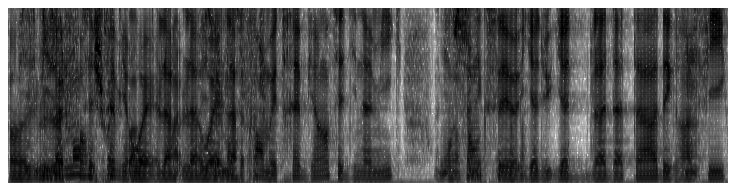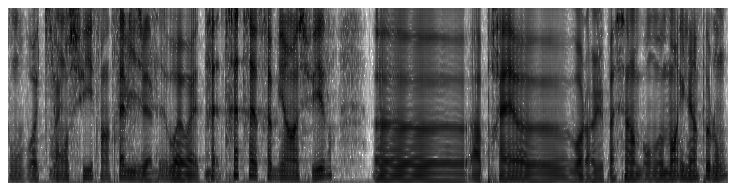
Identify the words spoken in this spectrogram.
enfin visuellement, c'est très bien. quoi. Ouais, la, Ouais, la, ouais, très forme est très bien, c'est dynamique. On sent que c'est il y a du il y a de la data, des graphiques, on voit qui Ouais. on suit. Enfin, Très visuel. Ouais, ouais, très, très, très, très bien à suivre. Euh, après, euh, voilà, j'ai passé un bon moment. Il est un peu long.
